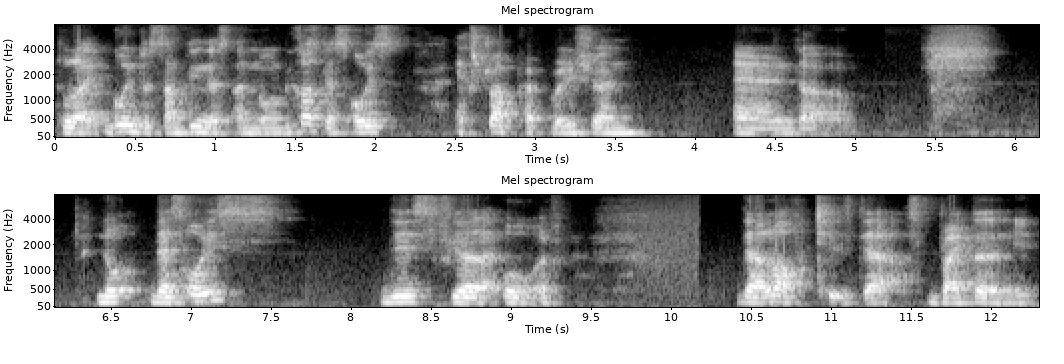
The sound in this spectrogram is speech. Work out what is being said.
to like go into something that's unknown because there's always extra preparation and uh, you know there's always this fear like oh if there are a lot of kids that are brighter than me.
